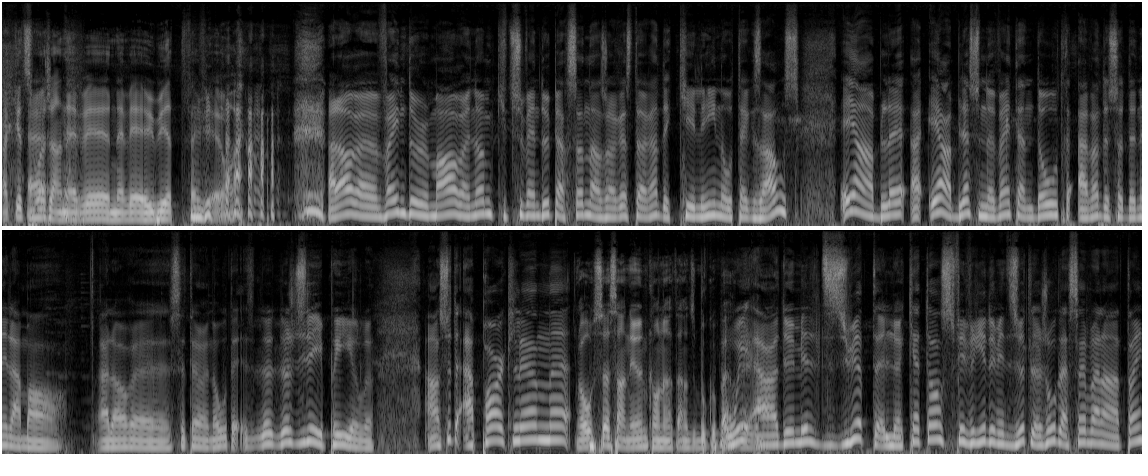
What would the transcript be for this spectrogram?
Ok, tu Euh, vois, j'en avais, avais huit. Fait que, ouais. Alors, euh, 22 morts, un homme qui tue 22 personnes dans un restaurant de Killeen au Texas et en, euh, et en blesse une vingtaine d'autres avant de se donner la mort. Alors, euh, c'était un autre. Là, là, je dis les pires. là. Ensuite, à Parkland, Oh, ça, c'en est une qu'on a entendu beaucoup parler. Oui, en 2018, le 14 février 2018, le jour de la Saint-Valentin,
